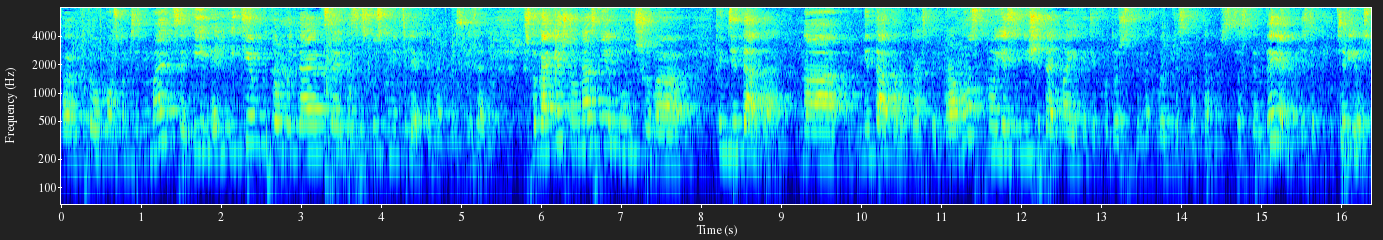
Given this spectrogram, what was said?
э, кто мозгом занимается, и, и тем, кто пытается это с искусственным интеллектом именно связать, что, конечно, у нас нет лучшего кандидата на метафору, так сказать, про мозг, но если не считать моих этих художественных выплесков там со стендеем, если всерьез,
